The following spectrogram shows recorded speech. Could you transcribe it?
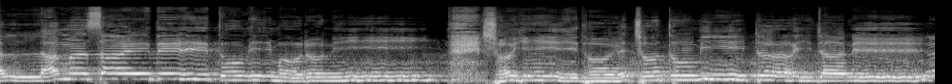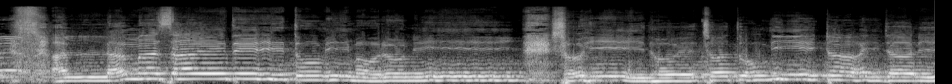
আল্লামা সাইদি, তুমি মরণি। শহীদ হয়েছ তুমি, এটাই জানে। আল্লামা সাইদি, তুমি মরণি। শহীদ হয়েছ তুমি এটাই জানি।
